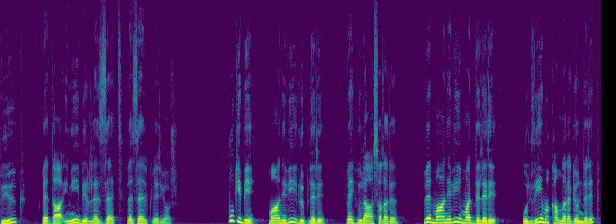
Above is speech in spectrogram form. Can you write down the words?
büyük ve daimi bir lezzet ve zevk veriyor. Bu gibi manevi lübleri ve hülasaları ve manevi maddeleri ulvi makamlara gönderip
